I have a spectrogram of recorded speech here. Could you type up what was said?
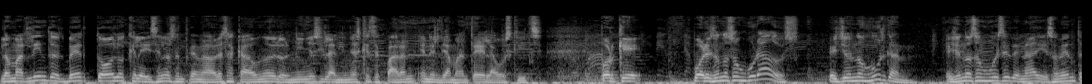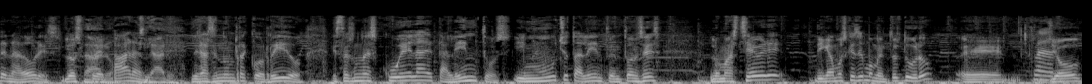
lo más lindo es ver todo lo que le dicen los entrenadores a cada uno de los niños y las niñas que se paran en el diamante de la Voz Kids. Porque por eso no son jurados, ellos no juzgan. Ellos no son jueces de nadie, son entrenadores, los Claro, preparan, claro. les hacen un recorrido. Esta es una escuela de talentos y mucho talento. Entonces, lo más chévere, digamos que ese momento es duro. eh, Claro. Yo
